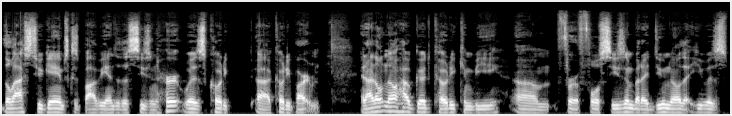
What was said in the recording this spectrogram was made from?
the last two games because Bobby ended the season hurt was Cody uh, Cody Barton, And I don't know how good Cody can be um, for a full season, but I do know that he was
